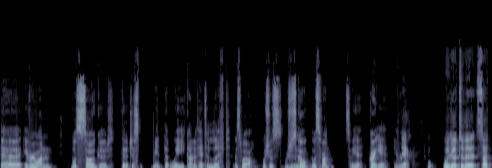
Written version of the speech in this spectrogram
uh, everyone was so good that it just meant that we kind of had to lift as well, which was which was Mm. cool. It was fun. So yeah, great year, everyone. Yeah. we got to the such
